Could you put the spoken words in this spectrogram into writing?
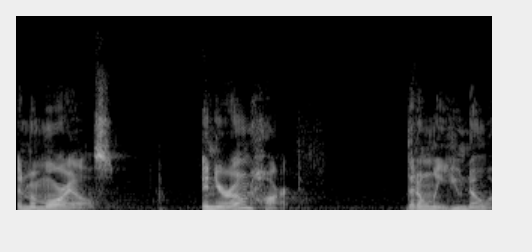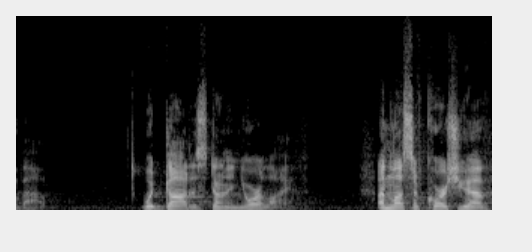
and memorials in your own heart that only you know about what God has done in your life. Unless, of course, you have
